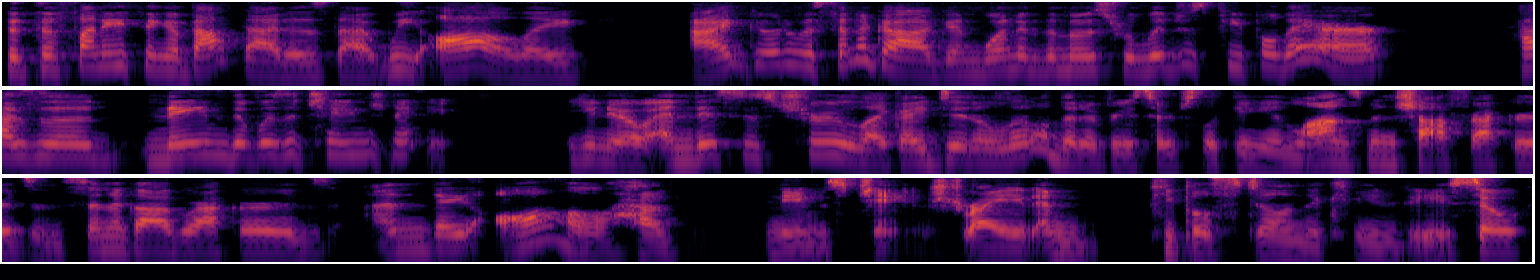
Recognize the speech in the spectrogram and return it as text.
But the funny thing about that is that we all, like, I go to a synagogue and one of the most religious people there has a name that was a changed name. You know, and this is true. Like I did a little bit of research looking in Landsmannschaft records and synagogue records, and they all have names changed, right? And people still in the community. So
